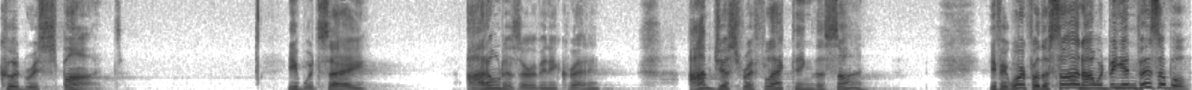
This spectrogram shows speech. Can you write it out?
could respond, it would say, I don't deserve any credit. I'm just reflecting the sun. If it weren't for the sun, I would be invisible.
